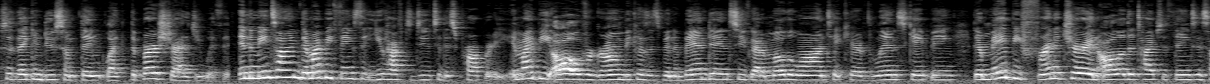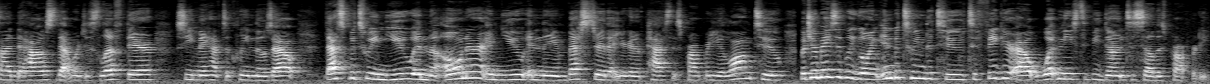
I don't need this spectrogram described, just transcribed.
so they can do something like the BRRRR strategy with it. In the meantime, there might be things that you have to do to this property. It might be all overgrown because it's been abandoned, so you've got to mow the lawn, take care of the landscaping. There may be furniture and all other types of things inside the house that were just left there, so you may have to clean those out. That's between you and the owner and you and the investor that you're going to pass this property along to. But you're basically going in between the two to figure out what needs to be done to sell this property.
